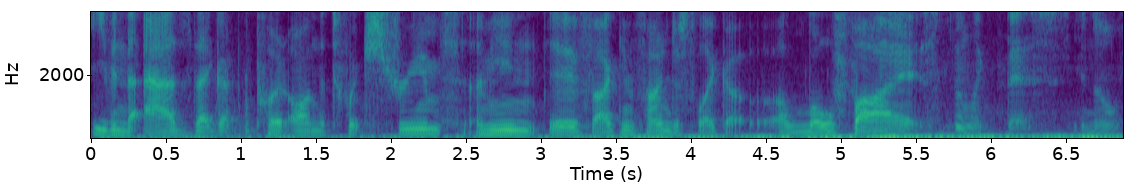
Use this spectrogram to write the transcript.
even the ads that got put on the Twitch stream. I mean, if I can find just like a, a lo-fi, something like this, you know?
